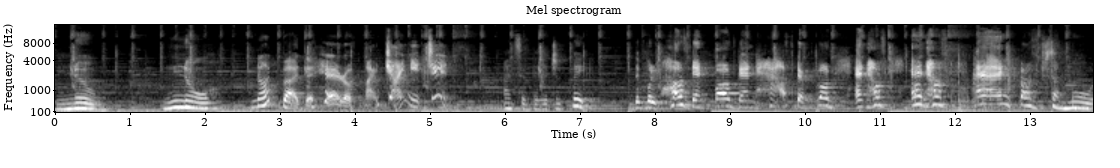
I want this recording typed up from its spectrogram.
No, no, not by the hair of my shiny chin, answered the little pig. The wolf huffed and puffed and huffed and puffed and huffed and huffed and puffed some more.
